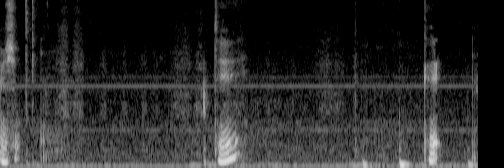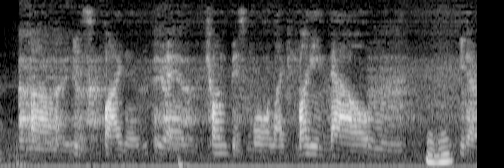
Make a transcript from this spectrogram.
よいしょ。で、OK。Uh, is Biden, and Trump is more like money now, うん。うん。you know,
